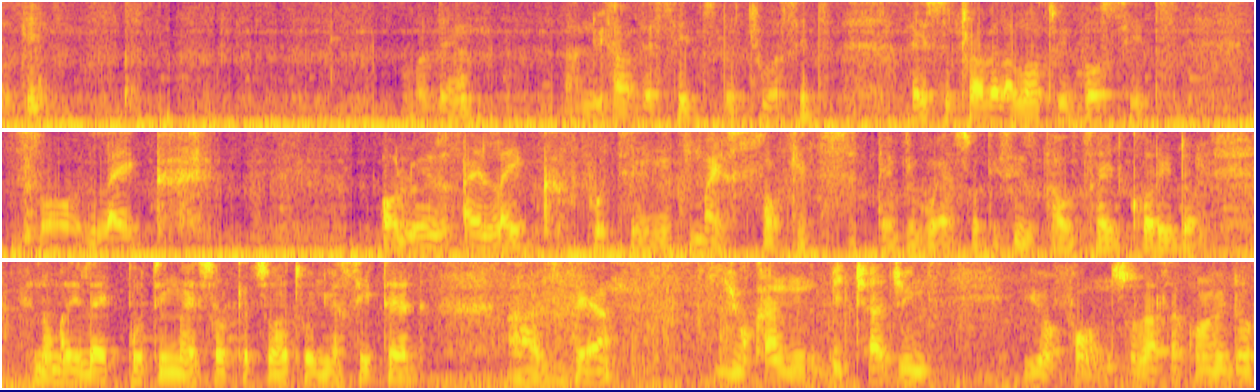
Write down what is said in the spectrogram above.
Okay. Over there. And we have the seats the tour seats. I used to travel a lot with those seats. So like always I like putting my sockets everywhere. So this is outside corridor. I normally like putting my sockets so that when you're seated uh, there you can be charging your phone. So that's a corridor.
